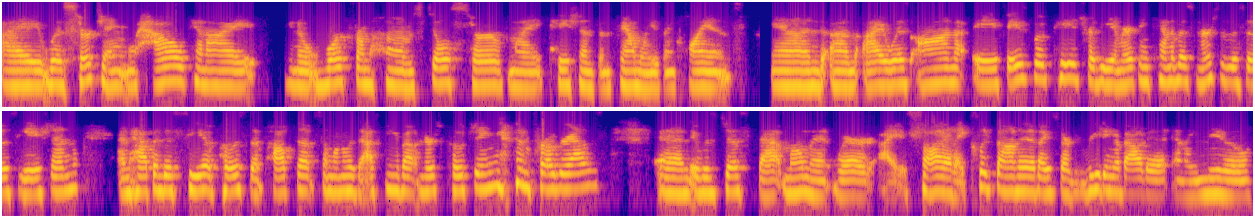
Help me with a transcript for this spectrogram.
I was searching how can I, you know, work from home, still serve my patients and families and clients. And um, I was on a Facebook page for the American Cannabis Nurses Association and happened to see a post that popped up. Someone was asking about nurse coaching and programs. And it was just that moment where I saw it, I clicked on it, I started reading about it, and I knew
